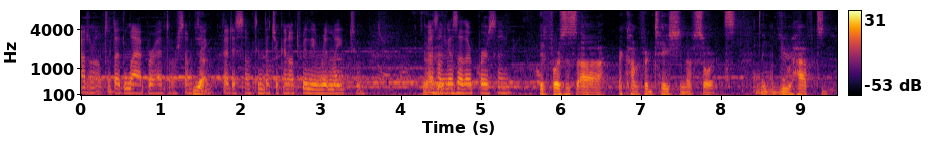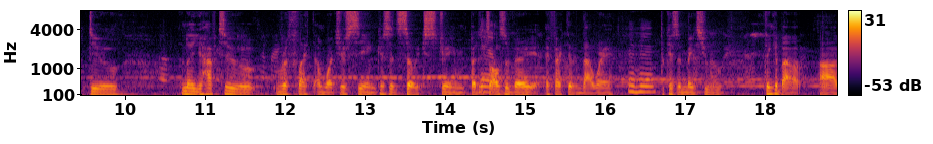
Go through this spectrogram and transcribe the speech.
I don't know to that lab rat or something. Yeah. That is something that you cannot really relate to Yeah, as it- long as other person. it forces a, a confrontation of sorts. Like, you have to do, no, you have to reflect on what you're seeing because it's so extreme, but it's Yeah. also very effective in that way because it makes you think about, uh,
